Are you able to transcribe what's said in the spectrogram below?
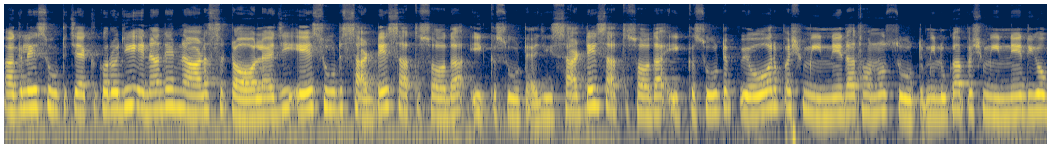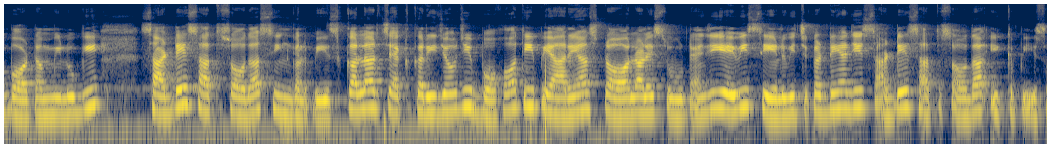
ਅਗਲੇ ਸੂਟ ਚੈੱਕ ਕਰੋ ਜੀ, ਇਹਨਾਂ ਦੇ ਨਾਲ ਸਟਾਲ ਹੈ ਜੀ, ਇਹ ਸੂਟ 750 ਦਾ ਇੱਕ ਸੂਟ ਹੈ ਜੀ 750 ਦਾ ਇੱਕ ਸੂਟ, ਪਿਓਰ ਪਸ਼ਮੀਨੇ ਦਾ ਤੁਹਾਨੂੰ ਸੂਟ ਮਿਲੂਗਾ, ਪਸ਼ਮੀਨੇ ਦੀ ਉਹ ਬਾਟਮ ਮਿਲੂਗੀ 750 ਦਾ ਸਿੰਗਲ ਪੀਸ ਕਲਰ ਚੈੱਕ ਕਰੀ ਜਾਓ ਜੀ, ਬਹੁਤ ਹੀ ਪਿਆਰੇ ਆ ਸਟਾਲ ਵਾਲੇ ਸੂਟ ਹੈ ਜੀ, ਇਹ ਵੀ ਸੇਲ ਵਿੱਚ ਕੱਢੇ ਆ ਜੀ 750 ਦਾ ਇੱਕ ਪੀਸ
